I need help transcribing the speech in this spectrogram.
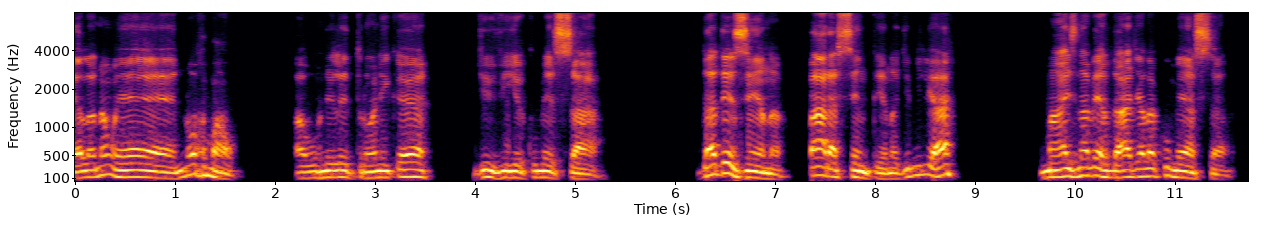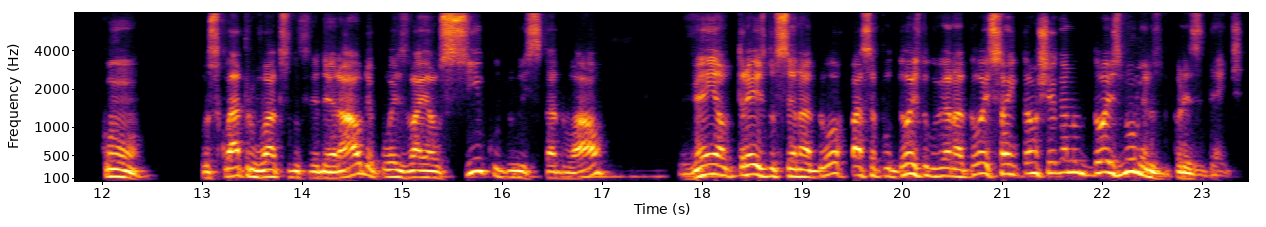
ela não é normal a urna eletrônica devia começar da dezena para a centena de milhar, mas, na verdade, ela começa com os quatro votos do federal, depois vai aos cinco do estadual, vem ao três do senador, passa por dois do governador e só então chega nos dois números do presidente.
